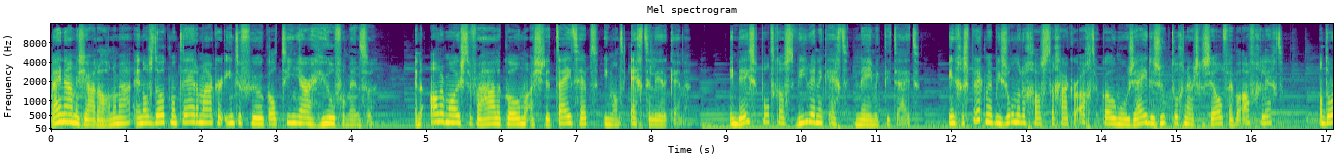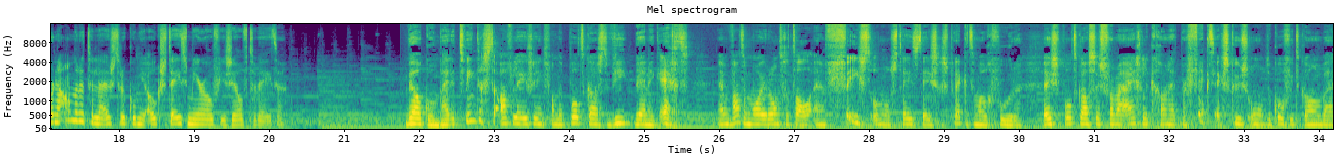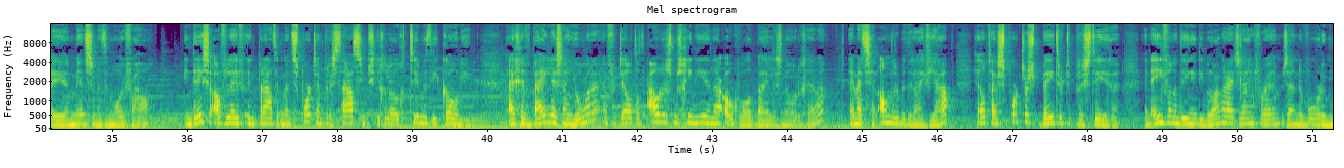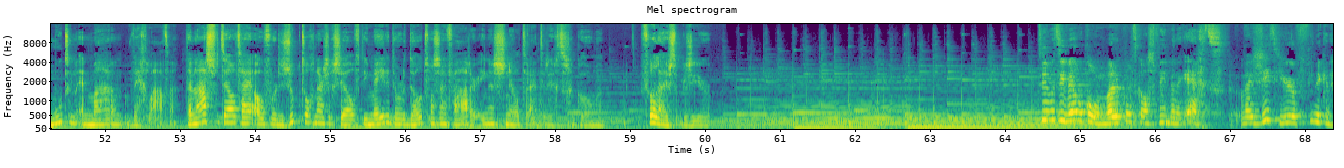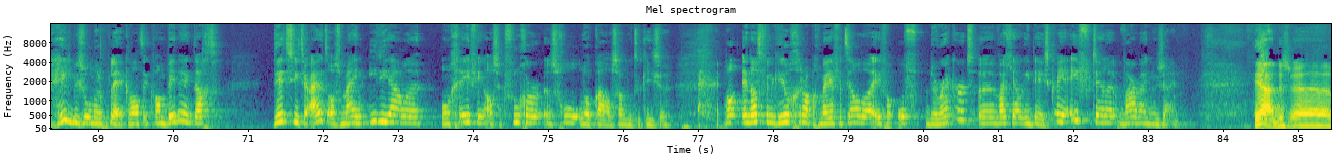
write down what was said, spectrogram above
Mijn naam is Jade Hannema en als documentairemaker interview ik al tien jaar heel veel mensen. En de allermooiste verhalen komen als je de tijd hebt iemand echt te leren kennen. In deze podcast Wie ben ik echt neem ik die tijd. In gesprek met bijzondere gasten ga ik erachter komen hoe zij de zoektocht naar zichzelf hebben afgelegd. Want door naar anderen te luisteren kom je ook steeds meer over jezelf te weten. Welkom bij de twintigste aflevering van de podcast Wie ben ik echt? En wat een mooi rondgetal en een feest om nog steeds deze gesprekken te mogen voeren. Deze podcast is voor mij eigenlijk gewoon het perfecte excuus om op de koffie te komen bij eh, mensen met een mooi verhaal. In deze aflevering praat ik met sport- en prestatiepsycholoog Timothy Koning. Hij geeft bijles aan jongeren en vertelt dat ouders misschien hier en daar ook wel wat bijles nodig hebben. En met zijn andere bedrijf Jaap helpt hij sporters beter te presteren. En een van de dingen die belangrijk zijn voor hem zijn de woorden moeten en maren weglaten. Daarnaast vertelt hij over de zoektocht naar zichzelf die mede door de dood van zijn vader in een sneltrein terecht is gekomen. Veel luisterplezier. Timothy, welkom bij de podcast Wie ben ik echt? Wij zitten hier, vind ik, een hele bijzondere plek. Want ik kwam binnen en ik dacht, dit ziet eruit als mijn ideale omgeving als ik vroeger een schoollokaal zou moeten kiezen. En dat vind ik heel grappig. Maar jij vertelde al even off the record uh, wat jouw idee is. Kan je even vertellen waar wij nu zijn? Ja, dus uh,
